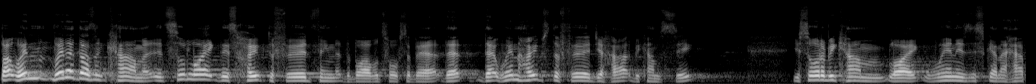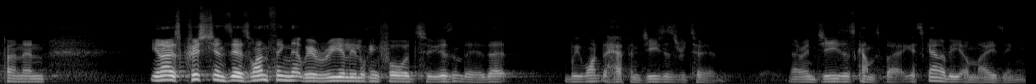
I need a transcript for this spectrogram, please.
But when, when it doesn't come, it's sort of like this hope deferred thing that the Bible talks about that, that when hope's deferred, your heart becomes sick. You sort of become like, when is this going to happen? And, you know, as Christians, there's one thing that we're really looking forward to, isn't there? That we want to happen Jesus' return. Now, when Jesus comes back, it's going to be amazing.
